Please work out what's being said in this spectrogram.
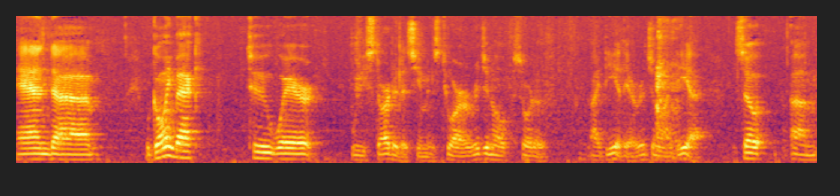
And uh, we're going back to where we started as humans, to our original sort of idea, the original idea. So um,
